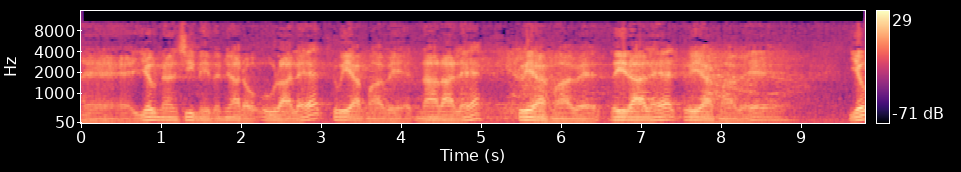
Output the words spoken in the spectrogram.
အဲယုံနံရှိနေသမျှတော့အိုတာလည်းတွေးရမှာပဲနာတာလည်းတွေးရမှာပဲသေတာလည်းတွေးရမှာပဲယုံ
